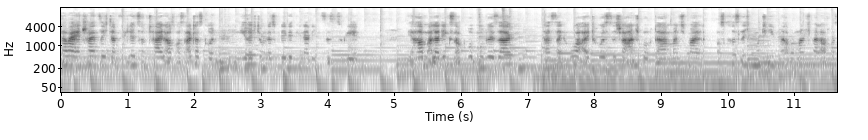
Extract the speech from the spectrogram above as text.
Dabei entscheiden sich dann viele zum Teil auch aus Altersgründen in die Richtung des Pflegekinderdienstes zu gehen. Wir haben allerdings auch Gruppen, wo wir sagen, da ist ein hoher altruistischer Anspruch da, manchmal aus christlichen Motiven, aber manchmal auch aus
